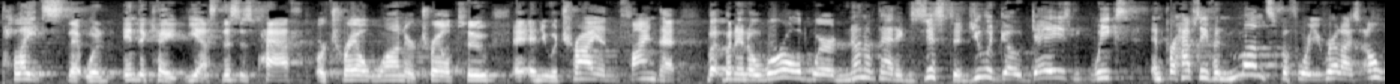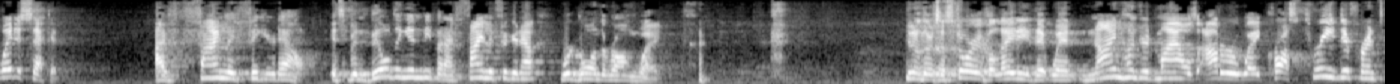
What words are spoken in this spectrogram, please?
plates that would indicate, yes, this is path or trail one or trail two, and you would try and find that. But, but in a world where none of that existed, you would go days, weeks, and perhaps even months before you realize, oh, wait a second. I've finally figured out it's been building in me, but I finally figured out we're going the wrong way. you know, there's a story of a lady that went 900 miles out of her way, crossed three different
